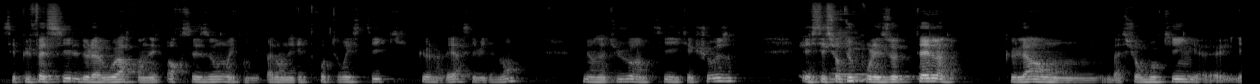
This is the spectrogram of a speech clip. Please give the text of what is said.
C'est plus facile de l'avoir quand on est hors saison et qu'on n'est pas dans des villes trop touristiques que l'inverse, évidemment. Mais on a toujours un petit quelque chose. Et c'est surtout pour les hôtels que là, on, bah, sur Booking, euh,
